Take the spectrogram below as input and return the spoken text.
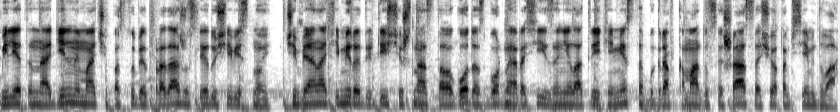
Билеты на отдельные матчи поступят в продажу следующей весной. В чемпионате мира 2016 года сборная России заняла третье место, обыграв команду США со счетом 7-2.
